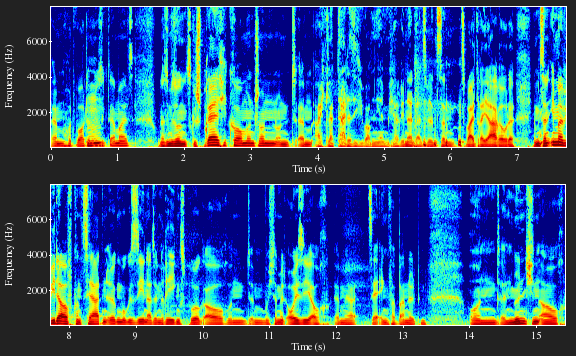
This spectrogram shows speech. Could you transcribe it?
ähm, Hot Water Music damals. Und da sind wir so ins Gespräch gekommen schon. Und ähm, aber ich glaube, da hat er sich überhaupt nicht an mich erinnert, als wir uns dann zwei, drei Jahre oder wir haben uns dann immer wieder auf Konzerten irgendwo gesehen, also in Regensburg auch und ähm, wo ich dann mit Eusi auch ähm, ja, sehr eng verbandelt bin. Und in München auch.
